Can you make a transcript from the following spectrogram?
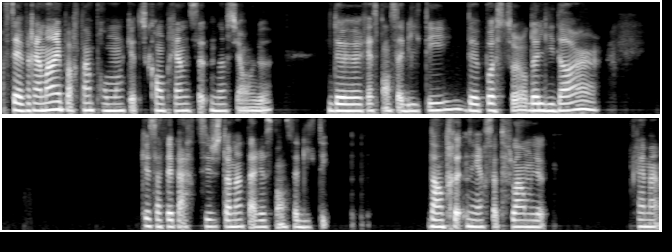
C'était vraiment important pour moi que tu comprennes cette notion-là de responsabilité, de posture, de leader, que ça fait partie justement de ta responsabilité d'entretenir cette flamme-là. Vraiment.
